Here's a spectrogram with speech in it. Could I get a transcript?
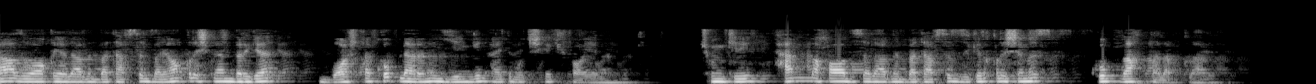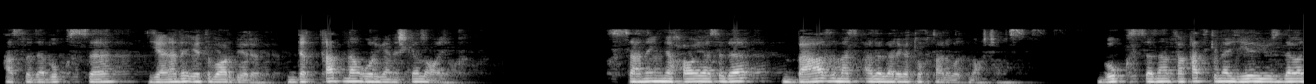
ba'zi voqealarni batafsil bayon qilish bilan birga boshqa ko'plarini yengil aytib o'tishga kifoyalandik. Chunki hamma hodisalarni batafsil zikr qilishimiz ko'p vaqt talab qilardi. Aslida bu qissa yanada e'tibor berib diqqat bilan o'rganishga loyiq. Qissaning nihoyasida ba'zi masalalarga to'xtalib o'tmoqchimiz. Bu qissadan faqatgina yer yuzida va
